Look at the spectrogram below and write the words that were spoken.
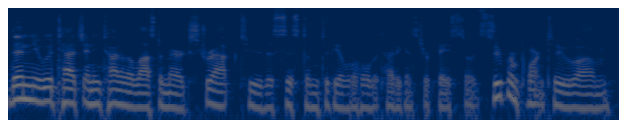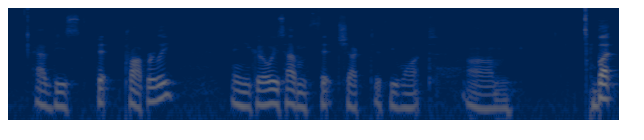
then you attach any kind of elastomeric strap to the system to be able to hold it tight against your face. So it's super important to um, have these fit properly, and you could always have them fit checked if you want. Um, but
